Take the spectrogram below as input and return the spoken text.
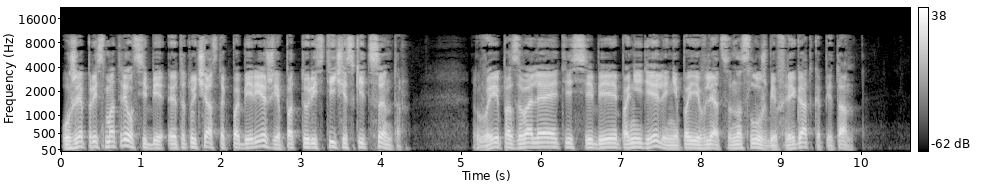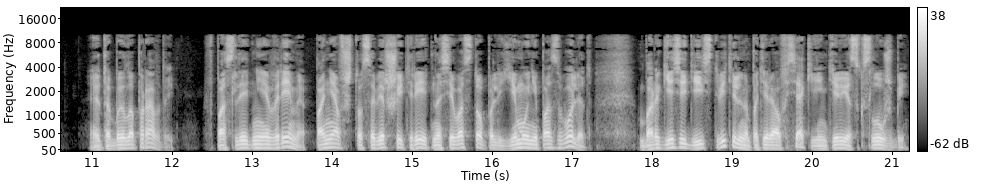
уже присмотрел себе этот участок побережья под туристический центр. Вы позволяете себе по неделе не появляться на службе, фрегат, капитан. Это было правдой. В последнее время, поняв, что совершить рейд на Севастополь ему не позволят, Боргеси действительно потерял всякий интерес к службе.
